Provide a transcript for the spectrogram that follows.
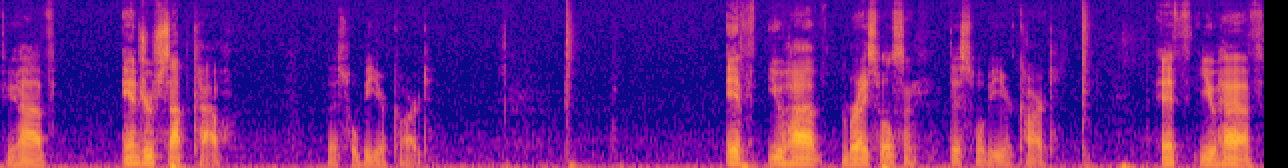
If you have Andrew Sopko, this will be your card. If you have Bryce Wilson, this will be your card. If you have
